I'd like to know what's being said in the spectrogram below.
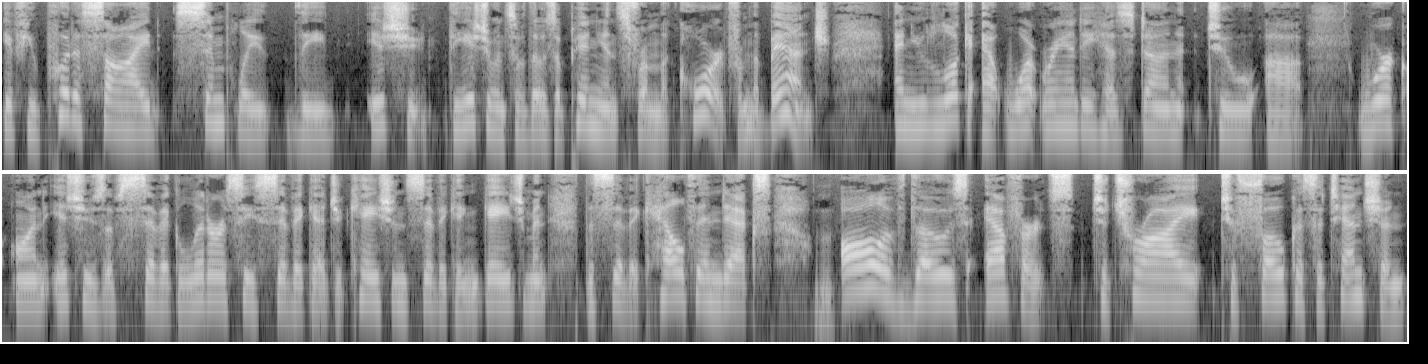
if you put aside simply the issue the issuance of those opinions from the court from the bench and you look at what Randy has done to uh, work on issues of civic literacy, civic education, civic engagement, the Civic Health Index, mm. all of those efforts to try to focus attention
